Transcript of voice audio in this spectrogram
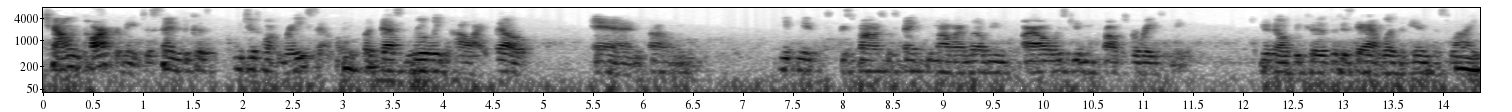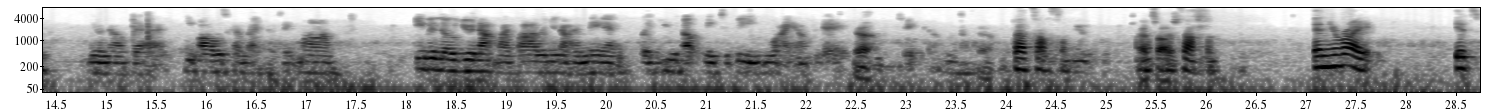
challenging, hard for me to send because we just weren't raised that way. But that's really how I felt. And um, his his response was, "Thank you, mom. I love you. I always give him props for raising me. You know, because his dad wasn't in his life. You know that he always come back and say, "Mom, even though you're not my father, you're not a man, but you helped me to be who I am today. Yeah. Jacob. That's awesome. That's That's awesome. awesome. And you're right. It's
